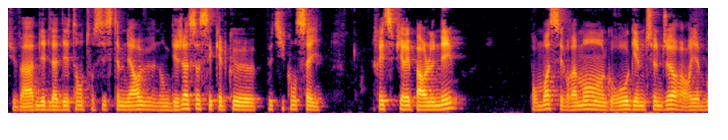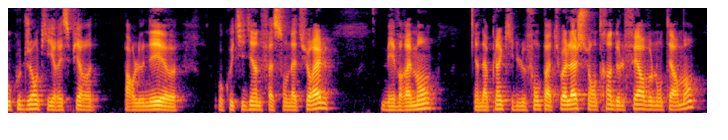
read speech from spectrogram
tu vas amener de la détente au système nerveux. Donc déjà, ça, c'est quelques petits conseils. Respirer par le nez, pour moi, c'est vraiment un gros game changer. Alors, il y a beaucoup de gens qui respirent par le nez euh, au quotidien de façon naturelle, mais vraiment, il y en a plein qui ne le font pas. Tu vois, là, je suis en train de le faire volontairement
